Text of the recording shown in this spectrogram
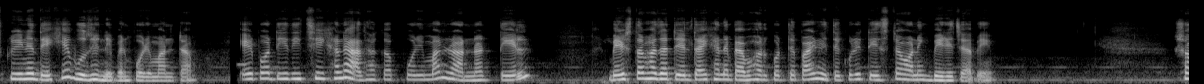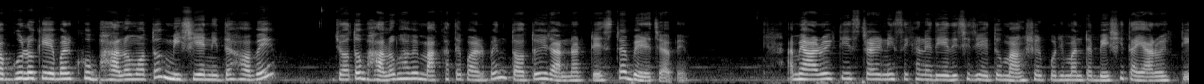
স্ক্রিনে দেখে বুঝে নেবেন পরিমাণটা। এরপর দিয়ে দিচ্ছি এখানে আধা কাপ পরিমাণ রান্নার তেল। বেরেস্তা ভাজা তেলটা এখানে ব্যবহার করতে পারেন, এতে করে টেস্টটা অনেক বেড়ে যাবে। সবগুলোকে এবার খুব ভালো মতো মিশিয়ে নিতে হবে। যত ভালোভাবে মাখাতে পারবেন, ততই রান্নার টেস্টটা বেড়ে যাবে। আমি আরও একটি স্টার এনিস এখানে দিয়ে দিচ্ছি, যেহেতু মাংসের পরিমাণটা বেশি, তাই আরও একটি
